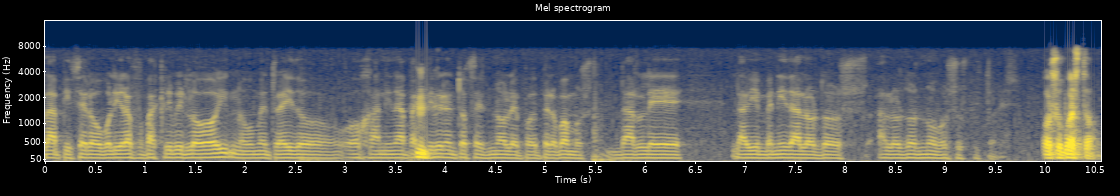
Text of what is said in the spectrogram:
lapicero o bolígrafo para escribirlo hoy, no me he traído hoja ni nada para ¿Mm? escribirlo, entonces no le puedo, pero vamos, darle la bienvenida a los dos, a los dos nuevos suscriptores. Por supuesto.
